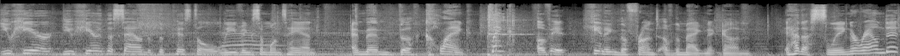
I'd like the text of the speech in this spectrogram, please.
You hear you hear the sound of the pistol leaving someone's hand, and then the clank, clink of it hitting the front of the magnet gun. It had a sling around it,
